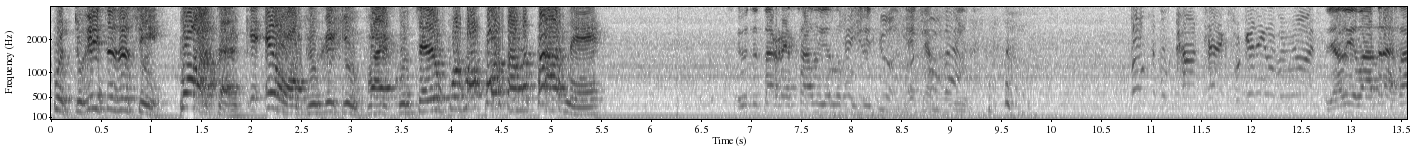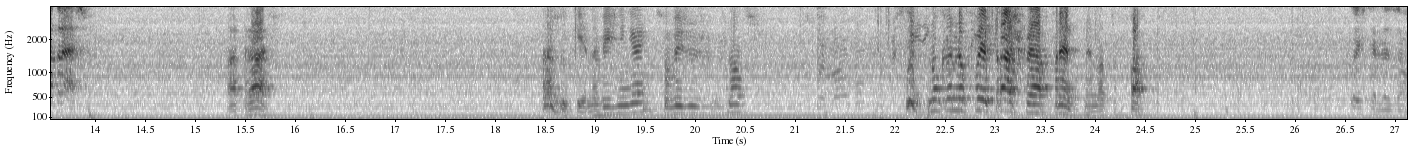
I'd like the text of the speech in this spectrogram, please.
Puto, tu gritas assim, porta! Que É óbvio que aquilo que vai acontecer é eu pôr-me à porta a matar, né? Eu vou tentar ressá-lo e ele a fugir de mim. É que é uma vida. Olha ali, lá atrás, lá atrás. Lá atrás. Atrás do quê? Não vejo ninguém, só vejo os, os nossos. Puto, nunca não foi atrás, foi à frente, man, what the fuck. Pois tem razão.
